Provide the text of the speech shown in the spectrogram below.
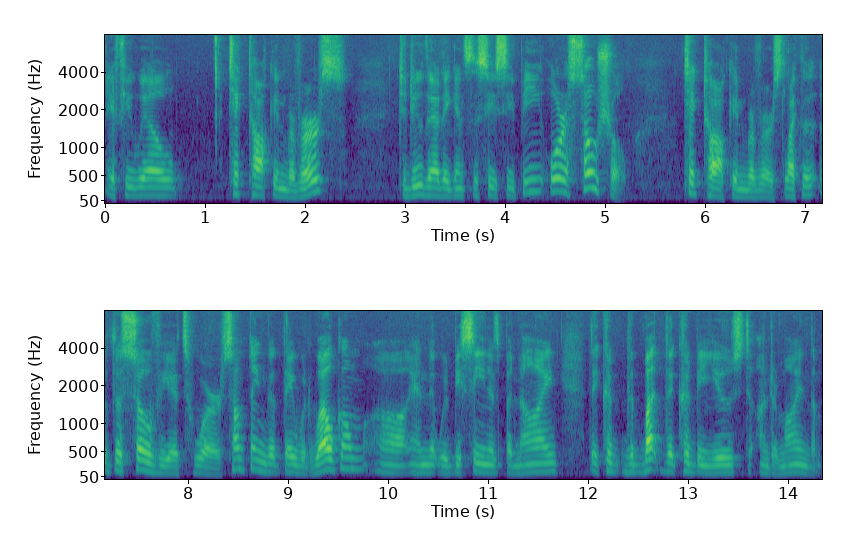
if you will, TikTok in reverse to do that against the CCP, or a social TikTok in reverse, like the, the Soviets were, something that they would welcome uh, and that would be seen as benign, that could, but that could be used to undermine them.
